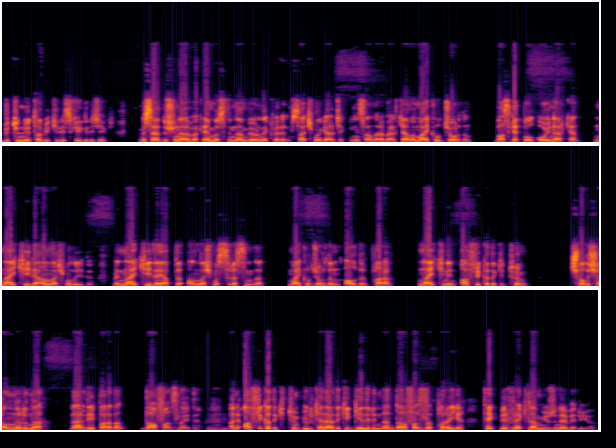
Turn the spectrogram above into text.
bütünlüğü tabii ki riske girecek. Mesela düşün abi bak en basitinden bir örnek verelim. Saçma gelecek insanlara belki ama Michael Jordan basketbol oynarken Nike ile anlaşmalıydı. Ve Nike ile yaptığı anlaşma sırasında Michael Jordan'ın aldığı para Nike'nin Afrika'daki tüm çalışanlarına verdiği paradan daha fazlaydı. Hı hı. Hani Afrika'daki tüm ülkelerdeki gelirinden daha fazla parayı tek bir reklam yüzüne veriyor.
